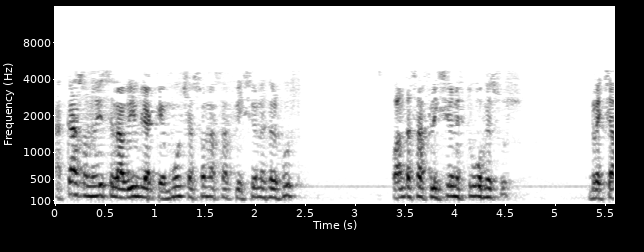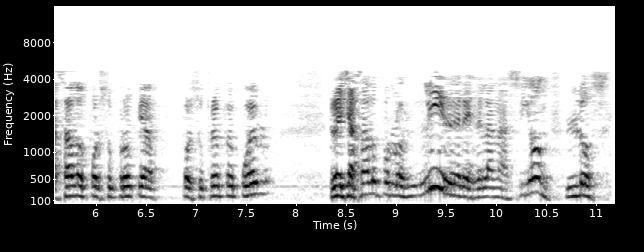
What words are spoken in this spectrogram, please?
¿Acaso no dice la Biblia que muchas son las aflicciones del justo? ¿Cuántas aflicciones tuvo Jesús? Rechazado por su, propia, por su propio pueblo, rechazado por los líderes de la nación, los,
